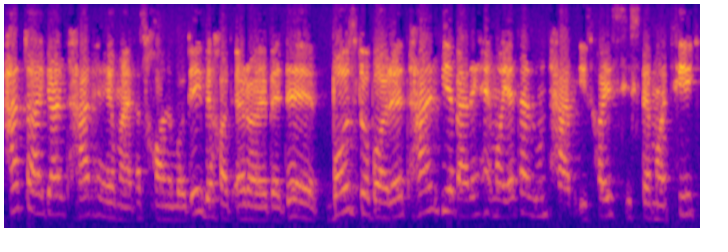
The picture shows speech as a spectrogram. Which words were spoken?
حتی اگر طرح حمایت از خانواده بخواد ارائه بده باز دوباره طرحی برای حمایت از اون های سیستماتیک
